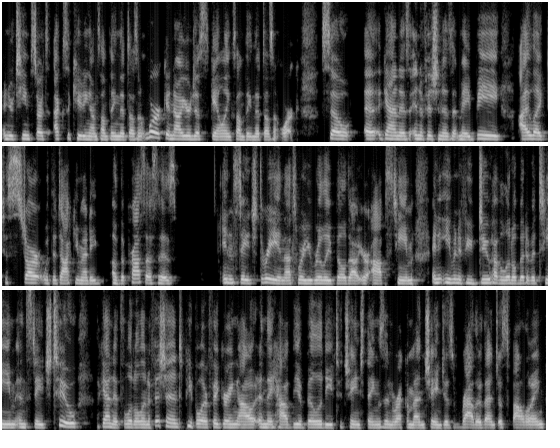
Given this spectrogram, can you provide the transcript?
and your team starts executing on something that doesn't work. And now you're just scaling something that doesn't work. So again, as inefficient as it may be, I like to start with the documenting of the processes in stage three. And that's where you really build out your ops team. And even if you do have a little bit of a team in stage two, again, it's a little inefficient. People are figuring out and they have the ability to change things and recommend changes rather than just following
